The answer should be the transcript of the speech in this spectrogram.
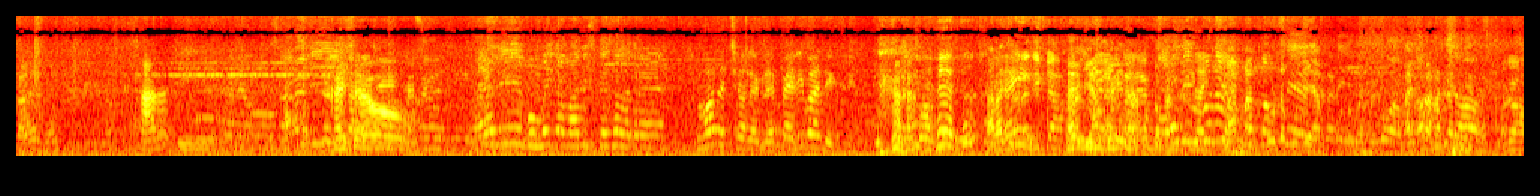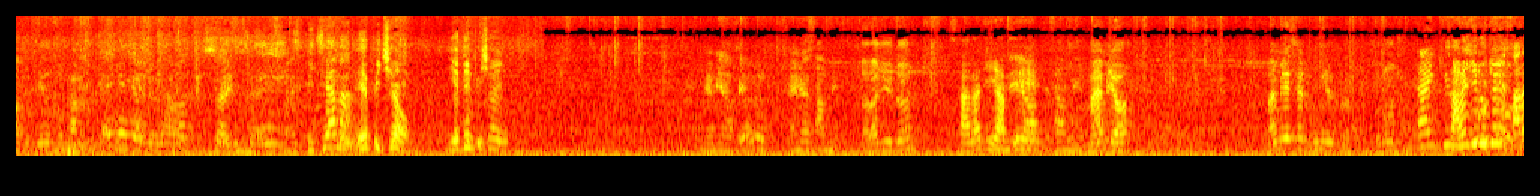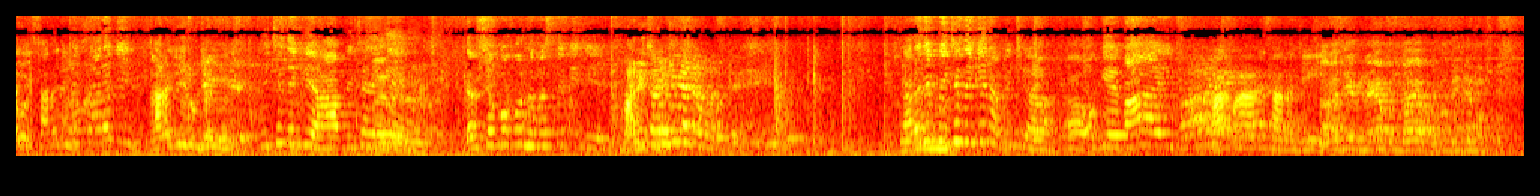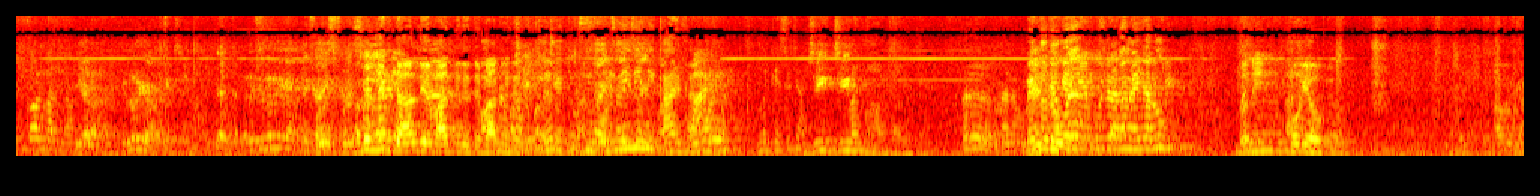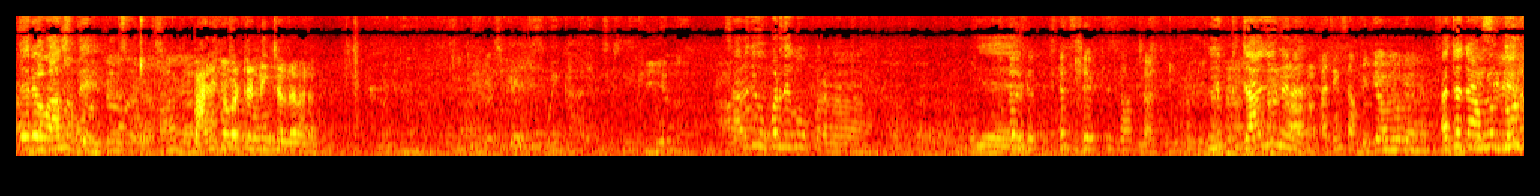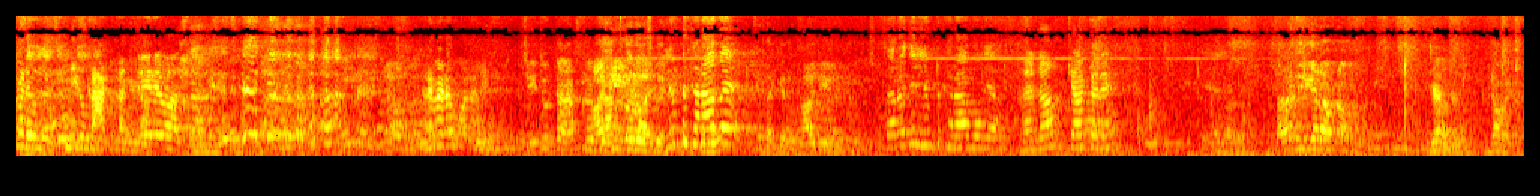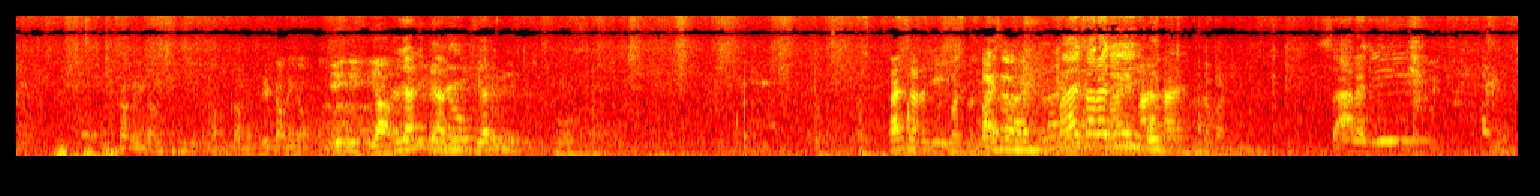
सारा जी। कैसे हो? जी मुंबई का बारिश कैसा लग रहा है? बहुत अच्छा लग रहा है पहली बार देख रही हूँ। सारा जी ना। पीछे आना। ये पीछे हो ये दिन पीछे है सारा जी इधर। सारा जी यहाँ पे। मैम यो मैम ये सर घूमिए थैंक यू सारा जी रुक। जाइए सारा जी सारा जी। सारा जी। सारा जी रुक। जाइए पीछे देखिए हाँ पीछे देखिए। दर्शकों को नमस्ते कीजिए। बारिश में नमस्ते। सारा जी पीछे देखिए ना पीछे। हाँ, हाँ, ओके बाय बाय बाय सारा जी। सारा जी एक नया बंदा आया फ़ोटो दीजिए ना उसको। कौन बनना ये रहा। किधर गया? अबे लिफ्ट डाल दिया बाद में देते बाद में देते। नहीं नहीं नहीं मैं कैसे जाऊँ जी जी। अरे मैडम मैं करूँ मैं करूँ? हो गया हो गया। तेरे वास्ते। बारिश में ट्रेंडिंग चल रहा है मैडम। सारा जी ऊपर देखो ऊपर हाँ। ये। लिफ्ट जा क्यों नहीं रहा है? आई थिंक अच्छा अच्छा हम लोग दूर खड़े हो जाते हैं काट अरे मैडम वाला लिफ्ट। जी टैप कर टैप करो उसको। लिफ्ट खराब है। हाँ जी। सारा जी लिफ्ट खराब हो गया। है ना? क्या करें? सारा कह रहा अपना फ़ोन जा ना भाई कमिंग अप हम कमिंग वी कमिंग अप ये- ये- यानी हैं, यानी भी बाय सारा जी बस बस। बाय सर बाय सारा जी बाय सारा जी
